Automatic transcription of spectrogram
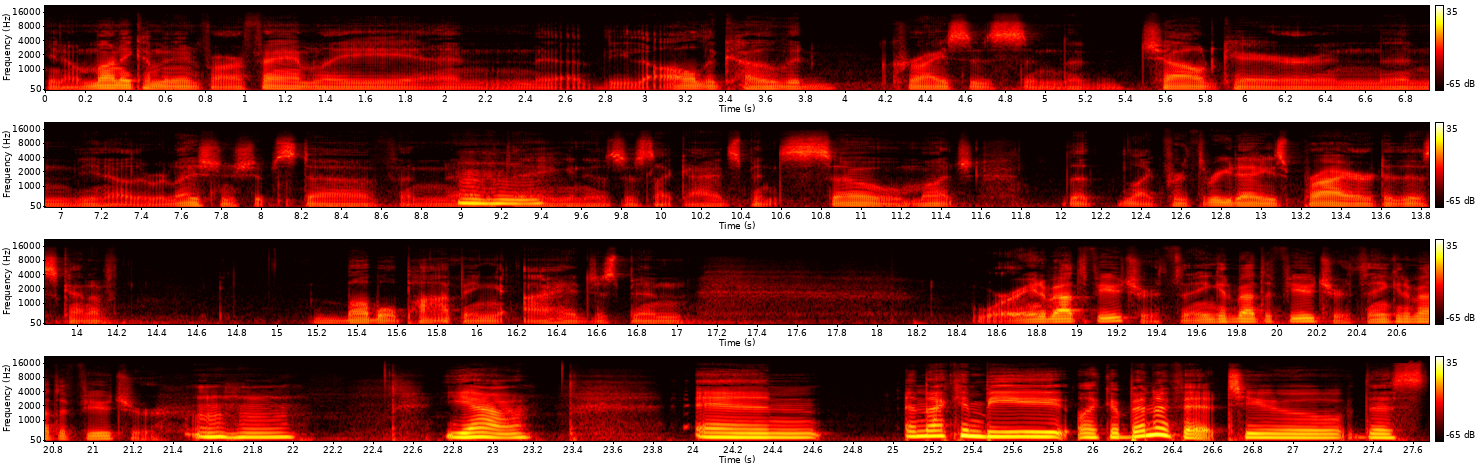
you know, money coming in for our family and uh, the, all the COVID crisis and the child care and then you know the relationship stuff and Mm-hmm. everything, and it was just like I had spent so much that like for three days prior to this kind of bubble popping, I had just been worrying about the future, thinking about the future, thinking about the future. Hmm. Yeah. And and that can be like a benefit to this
